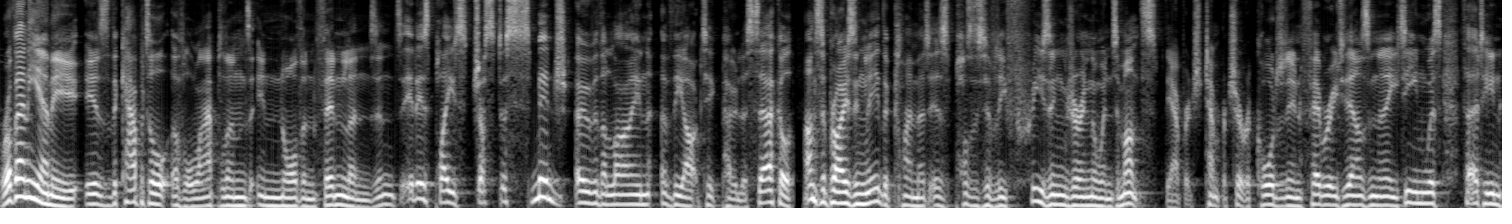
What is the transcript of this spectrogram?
Rovaniemi is the capital of Lapland in northern Finland, and it is placed just a smidge over the line of the Arctic Polar Circle. Unsurprisingly, the climate is positively freezing during the winter months. The average temperature recorded in February 2018 was 13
